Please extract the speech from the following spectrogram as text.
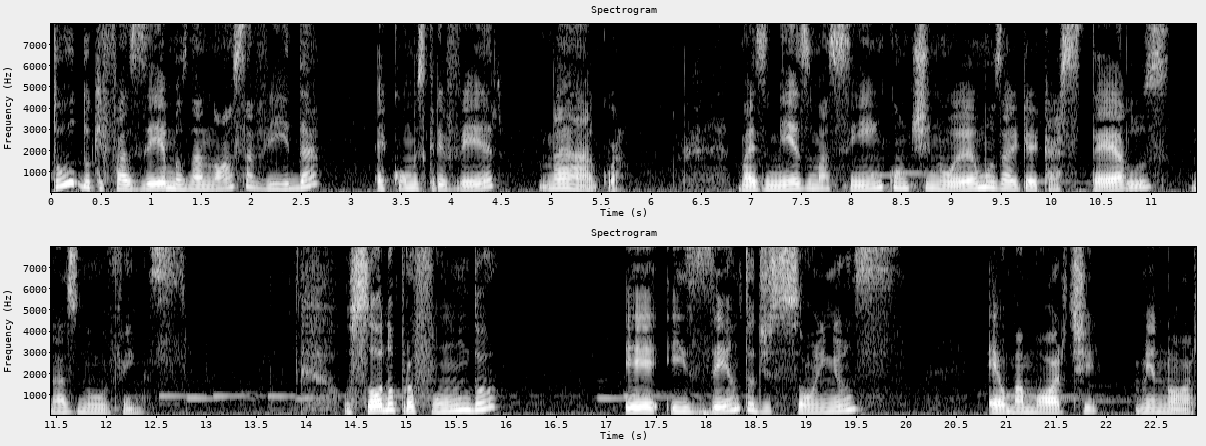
Tudo que fazemos na nossa vida é como escrever na água. Mas mesmo assim, continuamos a erguer castelos nas nuvens. O sono profundo e isento de sonhos é uma morte menor.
